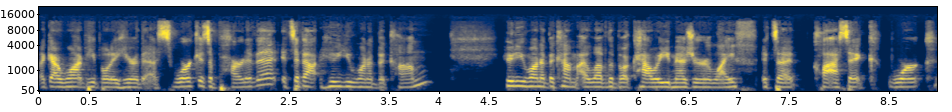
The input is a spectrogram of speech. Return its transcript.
Like I want people to hear this. Work is a part of it. It's about who you want to become. Who do you want to become? I love the book How Will You Measure Your Life? It's a classic work.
